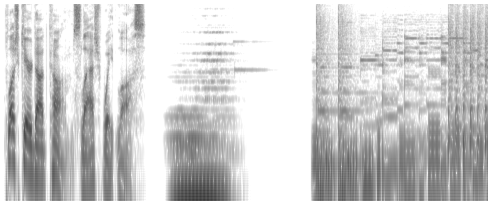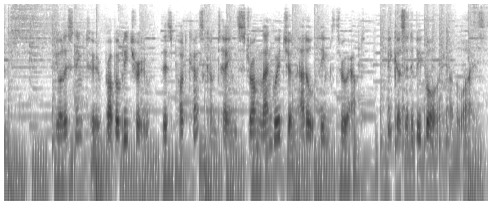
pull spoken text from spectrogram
plushcare.com slash weight loss. You're listening to Probably True. This podcast contains strong language and adult themes throughout, because it'd be boring otherwise.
